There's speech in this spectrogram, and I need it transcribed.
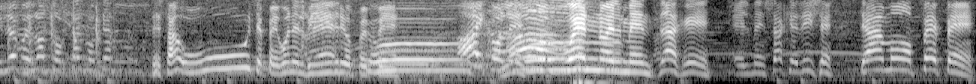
Y luego el otro, volteando. Te está, uy, te pegó en el vidrio, Pepe. Oh. ¡Ay, jole! Oh, bueno el mensaje. El mensaje dice, te amo Pepe,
